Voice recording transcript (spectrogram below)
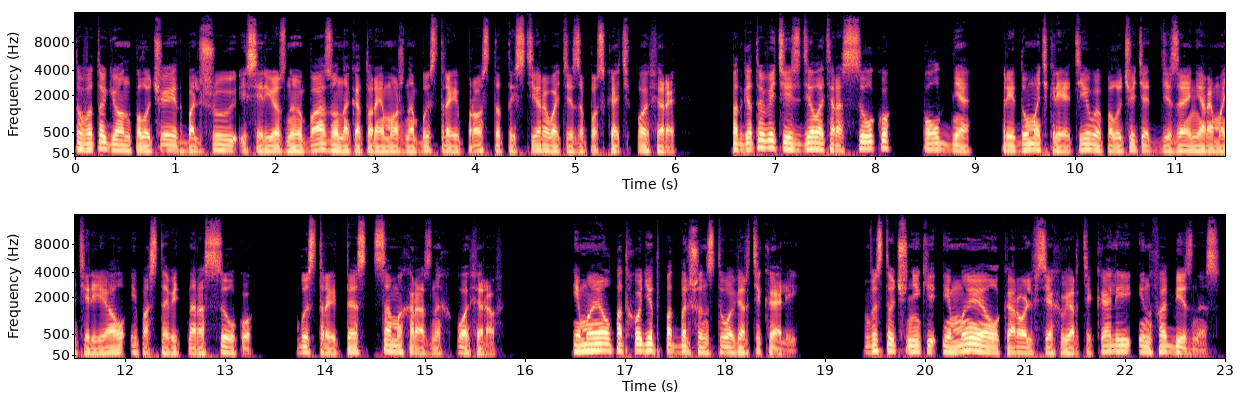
то в итоге он получает большую и серьезную базу, на которой можно быстро и просто тестировать и запускать оферы. Подготовить и сделать рассылку — полдня, придумать креативы, получить от дизайнера материал и поставить на рассылку. Быстрый тест самых разных офферов. Email подходит под большинство вертикалей. В источнике email король всех вертикалей — инфобизнес.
